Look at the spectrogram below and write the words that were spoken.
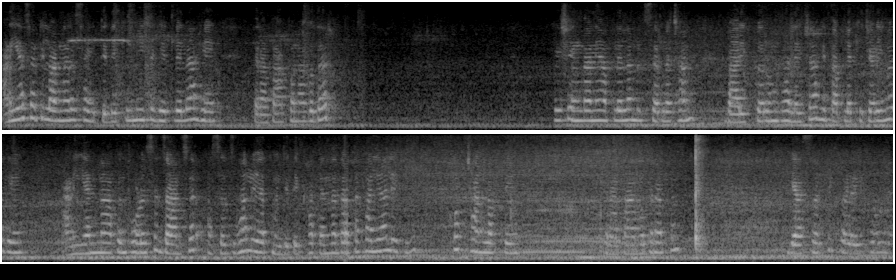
आणि यासाठी लागणारं साहित्य देखील मी इथे घेतलेलं आहे. तर आता आपण अगोदर हे शेंगदाणे आपल्याला मिक्सरला छान बारीक करून घालायचे आहेत आपल्या खिचडीमध्ये. आणि यांना आपण थोडंसं जाडसर असंच घालूयात. म्हणजे ते खाताना दाताखाली आले की खूप छान लागते. तर आता अगोदर आपण गॅसवरती कढई ठेवूया.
